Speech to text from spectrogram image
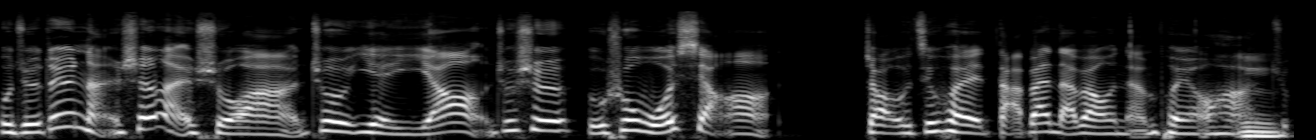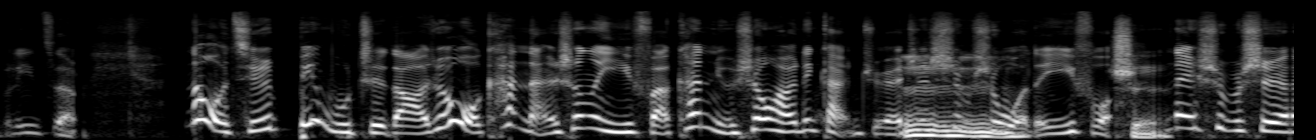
我觉得对于男生来说啊，就也一样，就是比如说我想找个机会打扮打扮我男朋友哈，嗯举个例子。那我其实并不知道，就是我看男生的衣服啊，看女生我还有点感觉，这是不是我的衣服？是那是不是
